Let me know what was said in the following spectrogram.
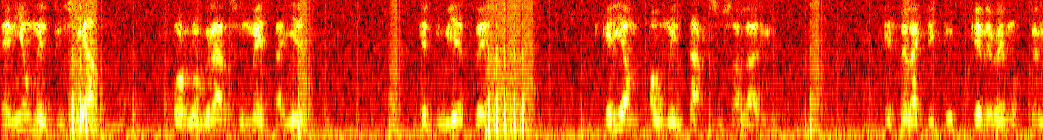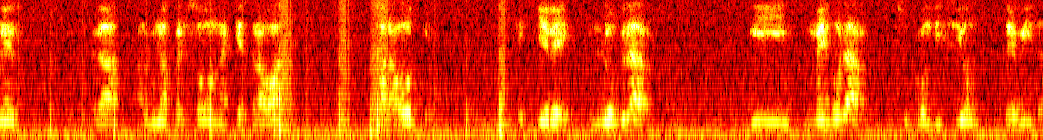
Tenía un entusiasmo por lograr su meta y querían aumentar su salario. Esa es la actitud que debemos tener, ¿verdad? Alguna persona que trabaja para otro, que quiere lograr y mejorar su condición de vida,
